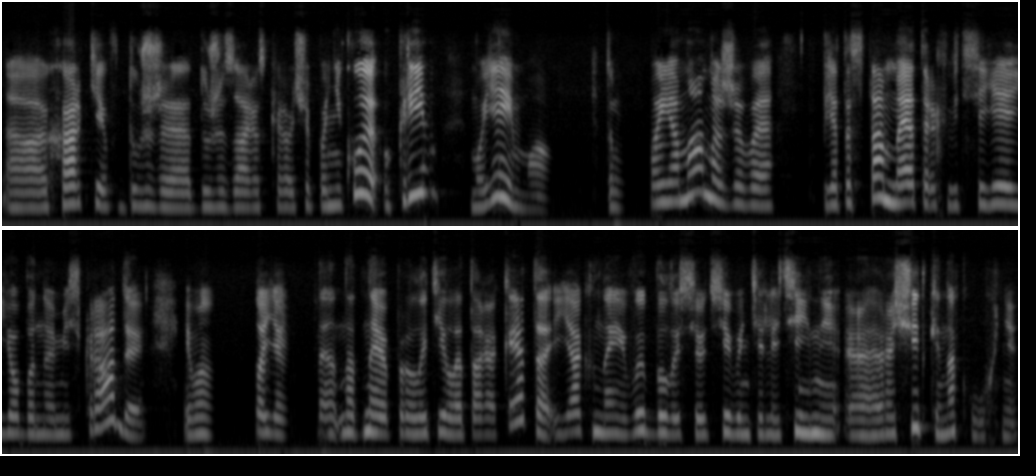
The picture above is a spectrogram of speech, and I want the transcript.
е, Харків дуже дуже зараз коротше панікує, окрім моєї мами. Тому моя мама живе в 500 метрах від цієї йобаної міськради, і вона як над нею пролетіла та ракета, і як в неї вибилися ці вентиляційні е, решітки на кухні.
